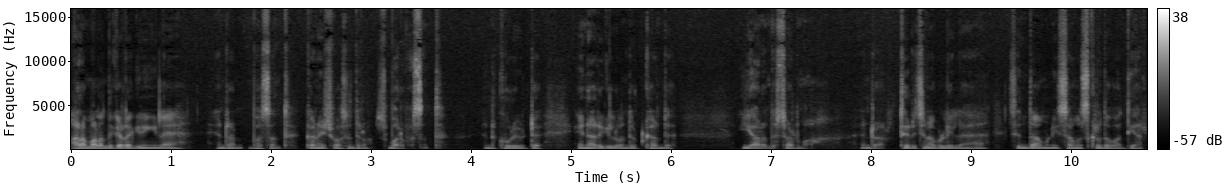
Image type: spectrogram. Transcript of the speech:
அலமலந்து கிடக்கிறீங்களே என்றான் வசந்த். கணேஷ் வசந்தனும் சுமார் வசந்த் என்று கூறிவிட்டு என் அருகில் வந்து உட்கார்ந்து யார் அந்த சர்மா? என்றார். திருச்சினாப்பள்ளியில் சிந்தாமணி சமஸ்கிருத வாத்தியார்.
